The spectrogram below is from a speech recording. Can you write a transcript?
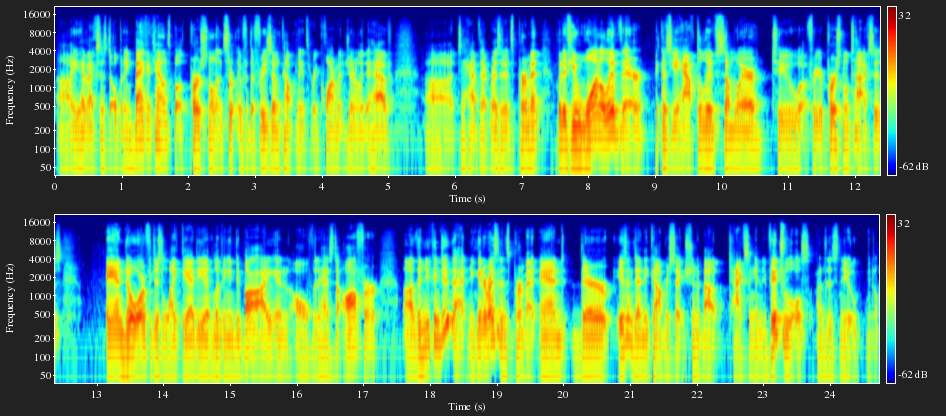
Uh, you have access to opening bank accounts, both personal and certainly for the free zone company. It's a requirement generally to have. Uh, to have that residence permit. But if you want to live there because you have to live somewhere to uh, for your personal taxes, and or if you just like the idea of living in Dubai and all that it has to offer, uh, then you can do that. You can get a residence permit, and there isn't any conversation about taxing individuals under this new, you know,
